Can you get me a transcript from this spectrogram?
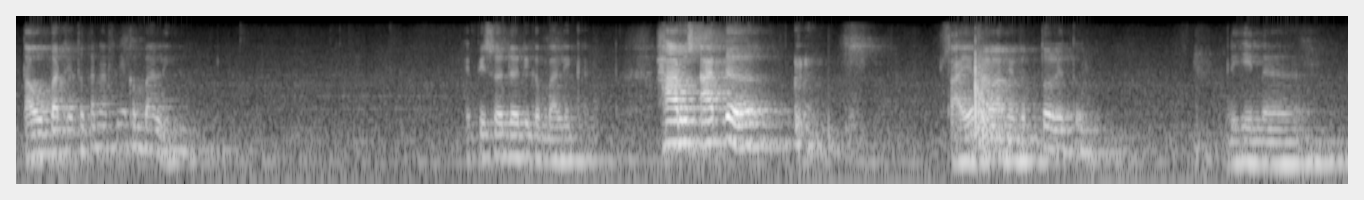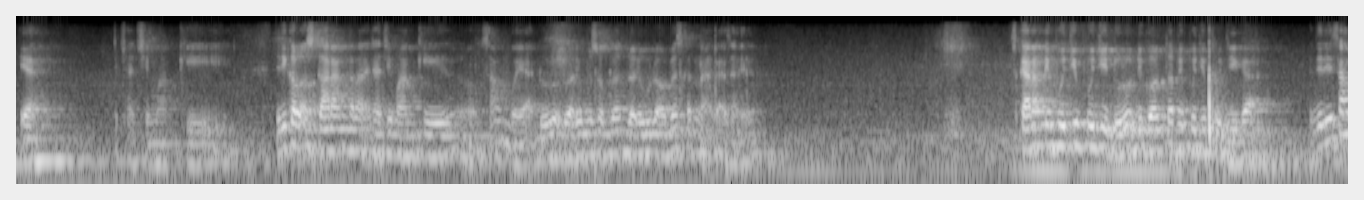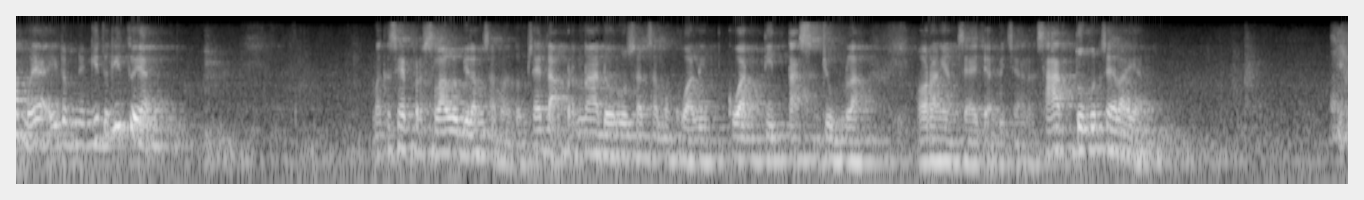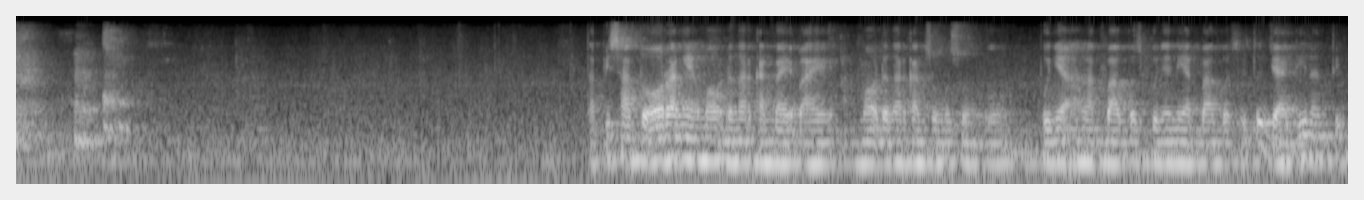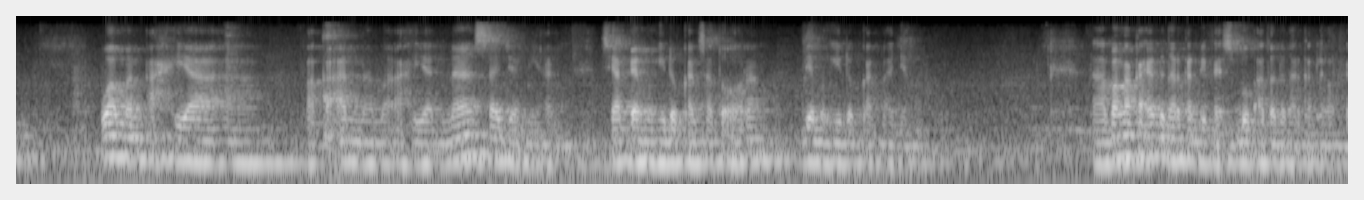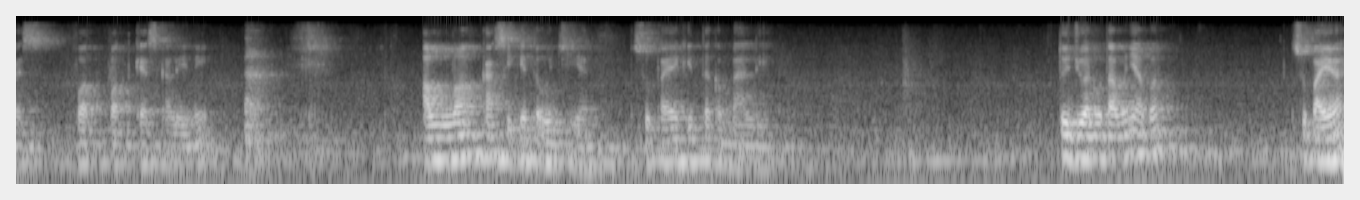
Taubat itu kan artinya kembali. Episode dikembalikan. Harus ada. Saya alami betul itu. Dihina ya. Caci maki. Jadi kalau sekarang kena caci maki sama ya. Dulu 2011 2012 kena gak saya? Sekarang dipuji-puji dulu digontor dipuji-puji gak jadi sama ya hidupnya gitu-gitu ya maka saya selalu bilang sama teman saya tidak pernah ada urusan sama kuantitas jumlah orang yang saya ajak bicara satu pun saya layan Tapi satu orang yang mau dengarkan baik-baik, mau dengarkan sungguh-sungguh, punya ahlak bagus, punya niat bagus itu jadi nanti. Waman ahya fakaan nama ahyan nasa jami'an. Siapa yang menghidupkan satu orang, dia menghidupkan banyak. Nah, abang kakak yang dengarkan di Facebook atau dengarkan lewat Facebook podcast kali ini, Allah kasih kita ujian supaya kita kembali Tujuan utamanya apa? Supaya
